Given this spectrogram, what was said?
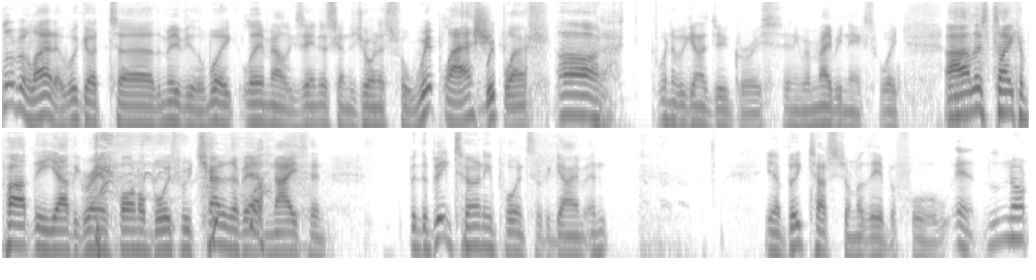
A little bit later, we've got uh, the movie of the week. Liam Alexander's going to join us for Whiplash. Whiplash. Oh, no. when are we going to do Greece? Anyway, maybe next week. Uh, let's take apart the uh, the grand final, boys. We chatted about Nathan, but the big turning points of the game, and you know, Beak touched on it there before, and not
